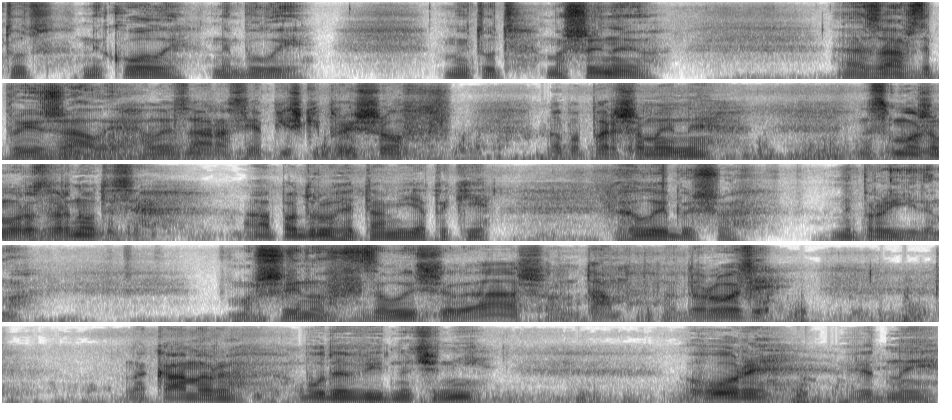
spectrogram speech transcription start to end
тут ніколи не були. Ми тут машиною завжди проїжджали. Але зараз я пішки пройшов. Ну, по-перше, ми не, не зможемо розвернутися. А по-друге, там є такі глиби, що не проїдемо. Машину залишили аж вон там на дорозі. На камеру буде видно чи ні. Гори видні.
